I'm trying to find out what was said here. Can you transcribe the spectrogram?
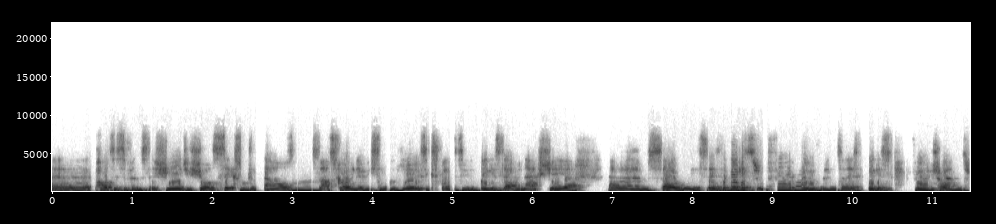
uh, participants this year, just short of 600,000. That's growing every single year. It's expected to be the biggest ever next year. Um, so it's, it's, the biggest food movement and it's the biggest food trend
